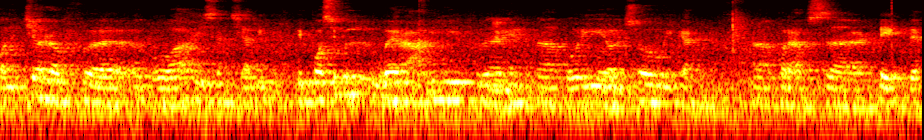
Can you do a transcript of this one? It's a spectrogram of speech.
culture of uh, Goa essentially. If possible, where I live uh, Yeah. in uh, Bori also, we can uh, perhaps uh, take them.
